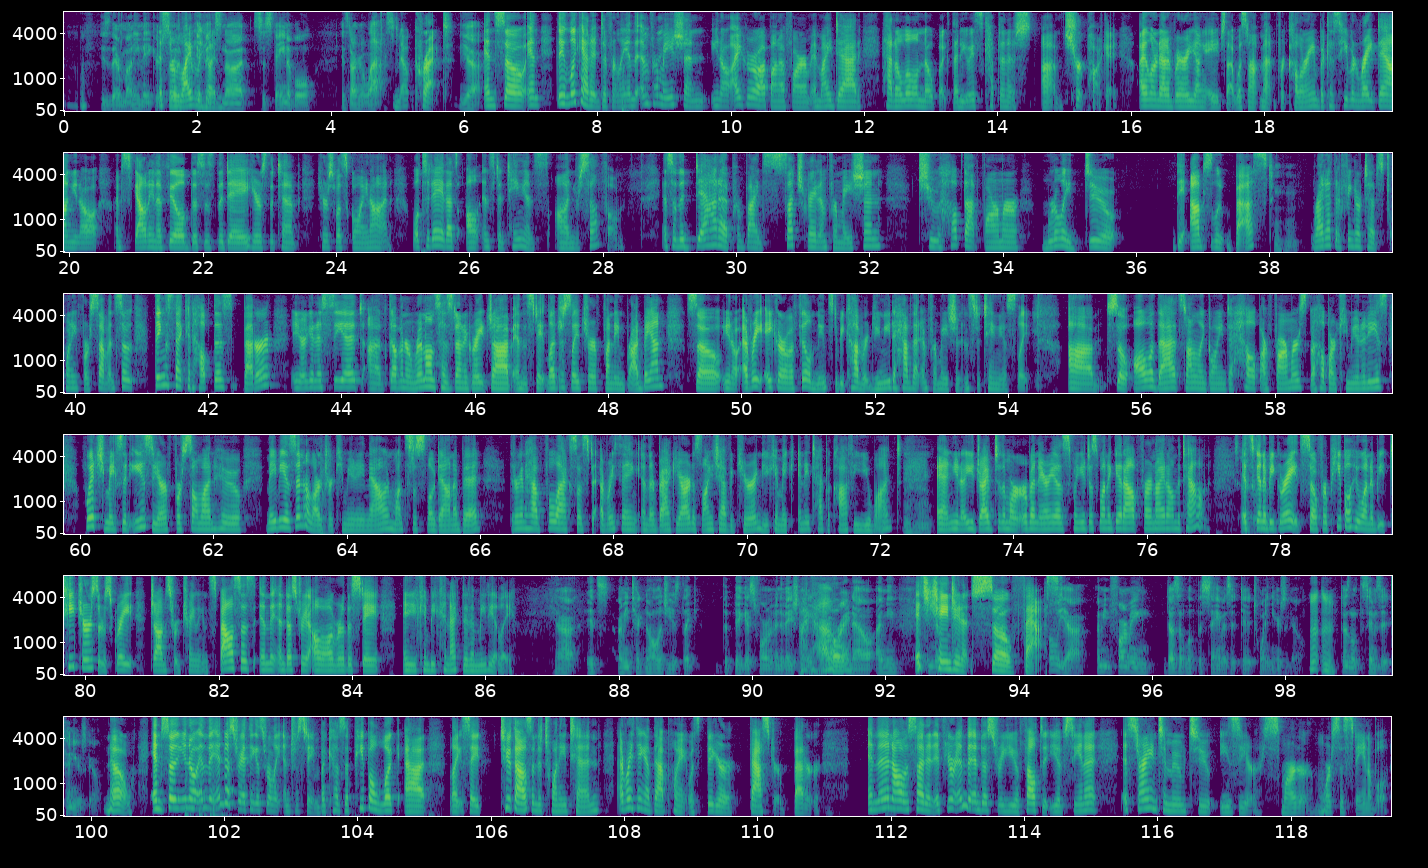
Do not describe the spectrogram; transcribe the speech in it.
is their money maker. It's their if, If it's not sustainable, it's not going to last. No, correct. Yeah. And so, and they look at it differently. And the information, you know, I grew up on a farm and my dad had a little notebook that he always kept in his um, shirt pocket. I learned at a very young age that was not meant for coloring because he would write down, you know, I'm scouting a field. This is the day. Here's the temp. Here's what's going on. Well, today that's all instantaneous on your cell phone. And so the data provides such great information to help that farmer really do the absolute best right at their fingertips 24 7 so things that could help this better you're going to see it. Uh, governor reynolds has done a great job and the state legislature funding broadband. So you know every acre of a field needs to be covered. You need to have that information instantaneously. Um, so all of that's not only going to help our farmers but help our communities which makes it easier for someone who maybe is in a larger community now and wants to slow down a bit they're going to have full access to everything in their backyard as long as you have a Keurig. You can make any type of coffee you want. Mm-hmm. And, you know, you drive to the more urban areas when you just want to get out for a night on the town. It's going to be great. So, for people who want to be teachers, there's great jobs for training spouses in the industry all over the state, and you can be connected immediately. Yeah, it's. I mean, technology is like the biggest form of innovation that we have right now. I mean, It's the- changing it so fast. oh yeah. I mean, farming doesn't look the same as it did 20 years ago. Mm-mm. Doesn't look the same as it did 10 years ago. No. And so, you know, in the industry, I think it's really interesting because if people look at, like, say, 2000 to 2010, everything at that point was bigger, faster, better. And then mm. all of a sudden, if you're in the industry, you have felt it, you have seen it, it's starting to move to easier, smarter, more sustainable.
